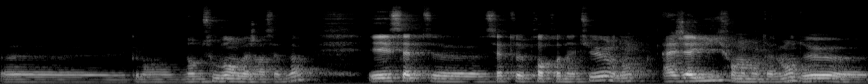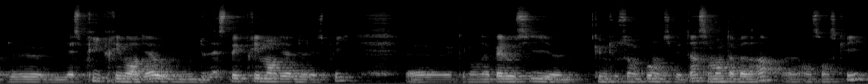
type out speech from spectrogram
que l'on nomme souvent Vajrasattva. Et cette, euh, cette propre nature donc, a jailli fondamentalement de, euh, de l'esprit primordial ou de l'aspect primordial de l'esprit, euh, que l'on appelle aussi euh, Kuntu Sangpo en tibétain, Samantabhadra en sanskrit.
